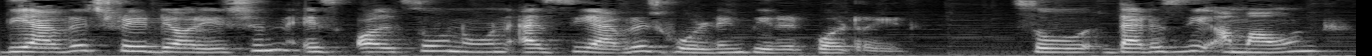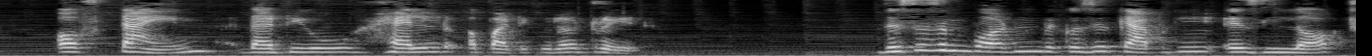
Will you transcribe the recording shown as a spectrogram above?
The average trade duration is also known as the average holding period per trade. So, that is the amount of time that you held a particular trade. This is important because your capital is locked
